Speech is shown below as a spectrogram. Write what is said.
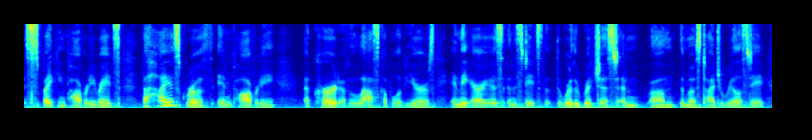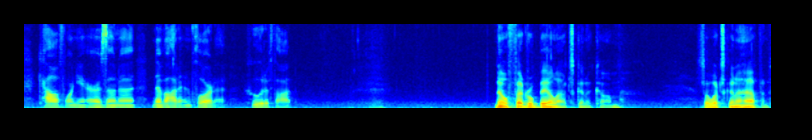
spiking poverty rates. The highest growth in poverty occurred over the last couple of years in the areas in the states that were the richest and um, the most tied to real estate California, Arizona, Nevada, and Florida. Who would have thought? No federal bailout's going to come. So what's going to happen?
